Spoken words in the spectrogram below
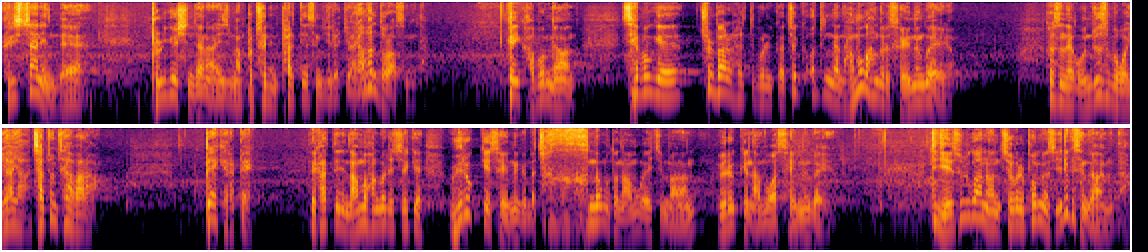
크리스찬인데 불교 신자는 아니지만 부처님 8대 성지를 여러 번 돌았습니다. 거기 가보면 새벽에 출발을 할 때 보니까 저기 어딘가 나무가 한 그루 서 있는 거예요. 그래서 내가 운주수 보고 야야 차 좀 세워봐라. 빽해라 빽. 갔더니 나무 한 그루 저렇게 외롭게 서 있는 겁니다. 저 너무도 나무가 있지만 외롭게 나무가 서 있는 거예요. 근데 예술가는 저걸 보면서 이렇게 생각합니다.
